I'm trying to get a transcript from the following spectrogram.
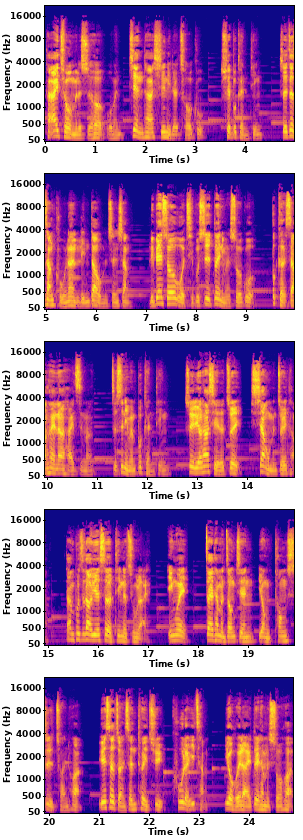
他哀求我们的时候，我们见他心里的愁苦，却不肯听。所以这场苦难临到我们身上。”里边说：“我岂不是对你们说过，不可伤害那孩子吗？只是你们不肯听，所以留他写的罪向我们追讨。但不知道约瑟听得出来，因为在他们中间用通事传话。约瑟转身退去，哭了一场，又回来对他们说话。”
